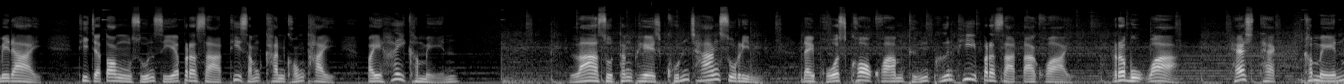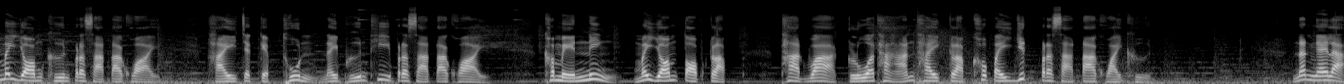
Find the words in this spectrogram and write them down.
ไม่ได้ ที่จะต้องสูญเสียปราสาทที่สำคัญของไทยไปให้เขมร ล่าสุดทั้งเพจขุนช้างสุรินได้โพสต์ข้อความถึงพื้นที่ปราสาทตาควาย ระบุว่า Hashtag เขมรไม่ยอมคืนปราสาทตาควาย ไทยจะเก็บทุนในพื้นที่ปราสาทตาควายเขมรนิ่งไม่ยอมตอบกลับทาดว่ากลัวทหารไทยกลับเข้าไปยึดปราสาทตาควายคืน นั่นไงล่ะ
